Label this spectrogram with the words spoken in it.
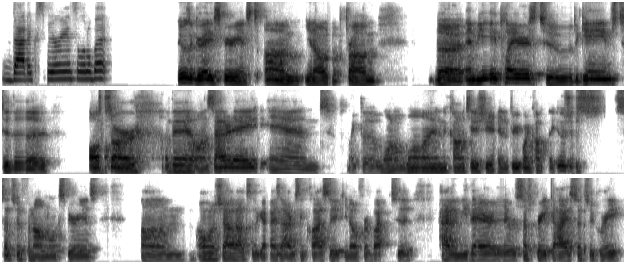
that experience a little bit? It was a great experience. Um, you know, from the NBA players to the games to the All Star event on Saturday and like the one on one competition, three point comp- It was just such a phenomenal experience. Um, I want to shout out to the guys at Iverson Classic, you know, for to having me there. They were such great guys, such a great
